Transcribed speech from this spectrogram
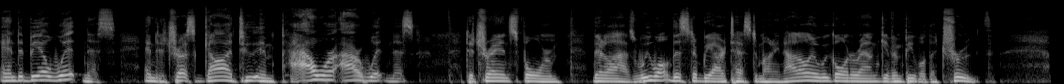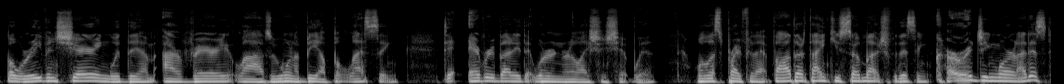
and to be a witness, and to trust God to empower our witness to transform their lives. We want this to be our testimony. Not only are we going around giving people the truth, but we're even sharing with them our very lives. We want to be a blessing to everybody that we're in relationship with. Well, let's pray for that. Father, thank you so much for this encouraging word. I just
